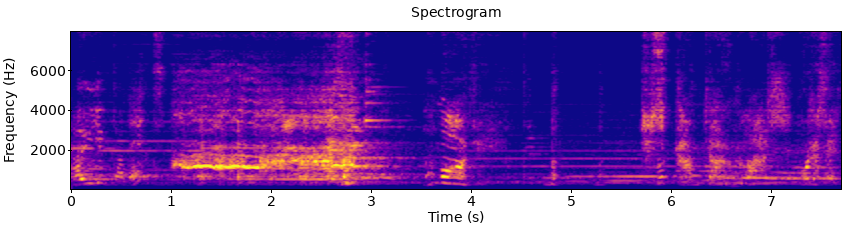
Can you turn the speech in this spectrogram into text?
Now you've done it. Maudie! Just calm down, lass. What is it?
